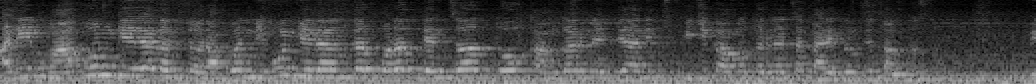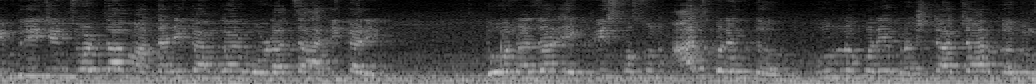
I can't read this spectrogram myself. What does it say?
आणि मागून गेल्यानंतर आपण निघून गेल्यानंतर परत त्यांचा तो कामगार नेते आणि चुकीची कामं करण्याचा कार्यक्रम ते चालत असतात. पिंपरी चिंचवडचा माथाडी कामगार बोर्डाचा अधिकारी दोन हजार एकवीसपासून आजपर्यंत पूर्णपणे भ्रष्टाचार करून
